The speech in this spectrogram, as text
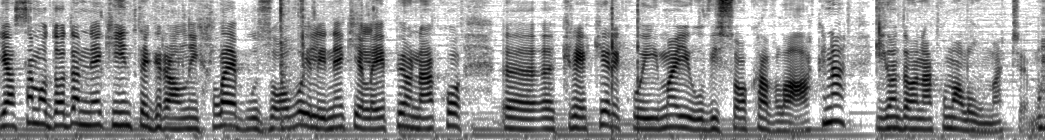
Ja samo dodam neki integralni hleb uz ovo ili neke lepe onako e, krekere koji imaju visoka vlakna i onda onako malo umačemo.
